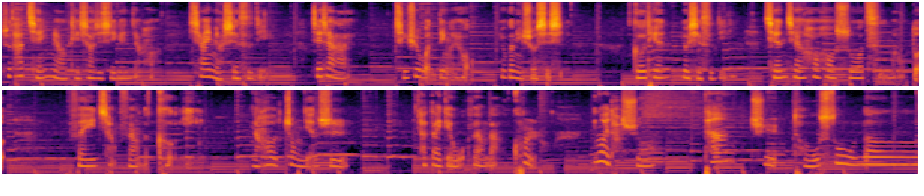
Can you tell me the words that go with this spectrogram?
就他前一秒可以笑嘻嘻跟你讲话，下一秒歇斯底里，接下来情绪稳定了以后。又跟你说谢谢，隔天又歇斯底里，前前后后说辞矛盾，非常非常的刻意。然后重点是，他带给我非常大的困扰，因为他说他去投诉了。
